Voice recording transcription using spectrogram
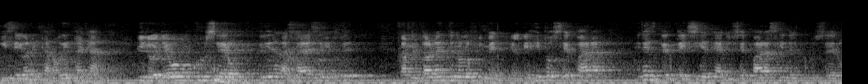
Y se iba en canoita allá. Y lo llevo a un crucero. Miren la cara de ese viejito. Lamentablemente no lo filmé. El viejito se para, tiene 77 años, se para así en el crucero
